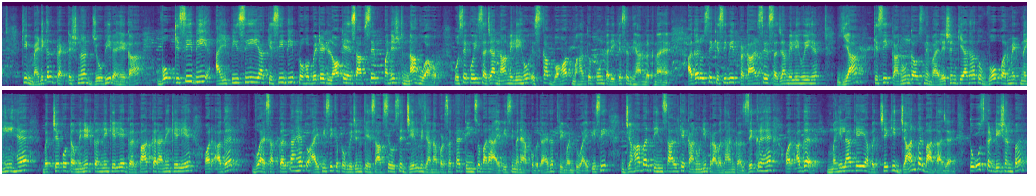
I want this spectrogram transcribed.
कि मेडिकल प्रैक्टिशनर जो भी रहेगा, वो किसी भी आईपीसी या किसी भी प्रोहिबिटेड लॉ के हिसाब से पनिश्ड ना हुआ हो, उसे कोई सजा ना मिली हो, इसका बहुत महत्वपूर्ण तरीके से ध्यान रखना है। अगर उसे किसी भी प्रकार से सजा मिली हुई है, या किसी कानून का उसने वायलेशन किया था तो वो परमिट नहीं है बच्चे को टर्मिनेट करने के लिए, गर्भपात कराने के लिए। और अगर वो ऐसा करता है तो आईपीसी के प्रोविज़न के हिसाब से उसे जेल भी जाना पड़ सकता है। 312 आईपीसी मैंने आपको बताया था 312 आईपीसी जहाँ पर तीन साल के कानूनी प्रावधान का ज़िक्र है और अगर महिला के या बच्चे की जान पर बात आ जाए तो उस कंडीशन पर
